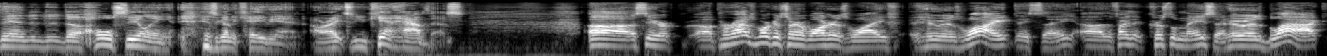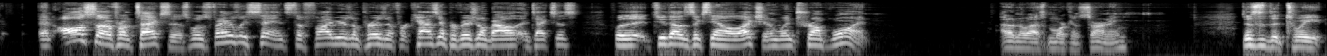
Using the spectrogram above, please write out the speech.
then the, the whole ceiling is going to cave in. All right, so you can't have this. Uh, let's see here. Uh, perhaps more concerned Walker's wife, who is white, they say, uh, the fact that Crystal Mason, who is black and also from Texas, was famously sentenced to five years in prison for casting a provisional ballot in Texas for the 2016 election when Trump won. I don't know what's more concerning. This is the tweet.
